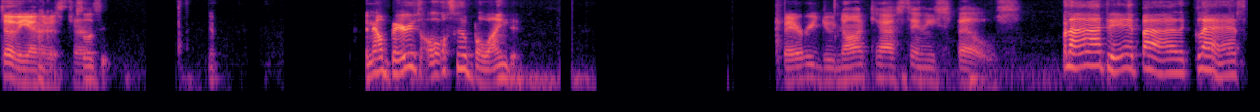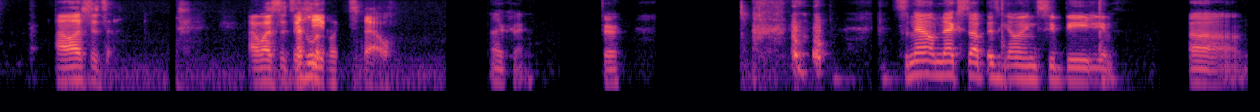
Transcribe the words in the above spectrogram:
Till the end Okay, of his turn. so let's see. Yep. And now Barry's also blinded. Barry, do not cast any spells. Blinded by the glass. Unless it's unless it's a That's healing spell. Okay, fair. so now next up is going to be, um,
